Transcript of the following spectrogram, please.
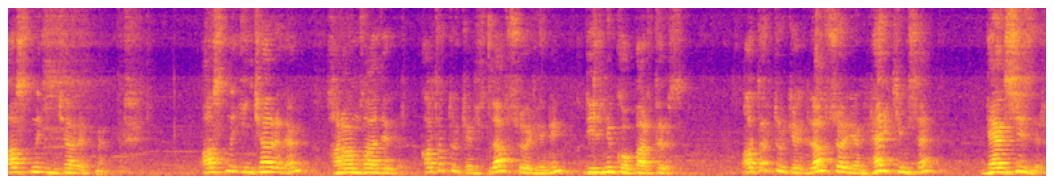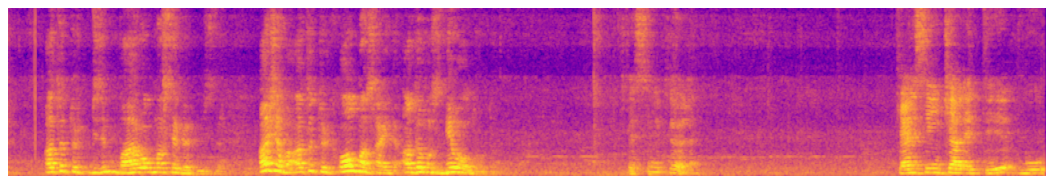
Aslını inkar etmektir. Aslını inkar eden haramzadedir. Atatürk'e laf söyleyenin dilini kopartırız. Atatürk'e laf söyleyen her kimse densizdir. Atatürk bizim var olma sebebimizdir. Acaba Atatürk olmasaydı adımız ne olurdu? Kesinlikle öyle. Kendisi inkar ettiği bu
